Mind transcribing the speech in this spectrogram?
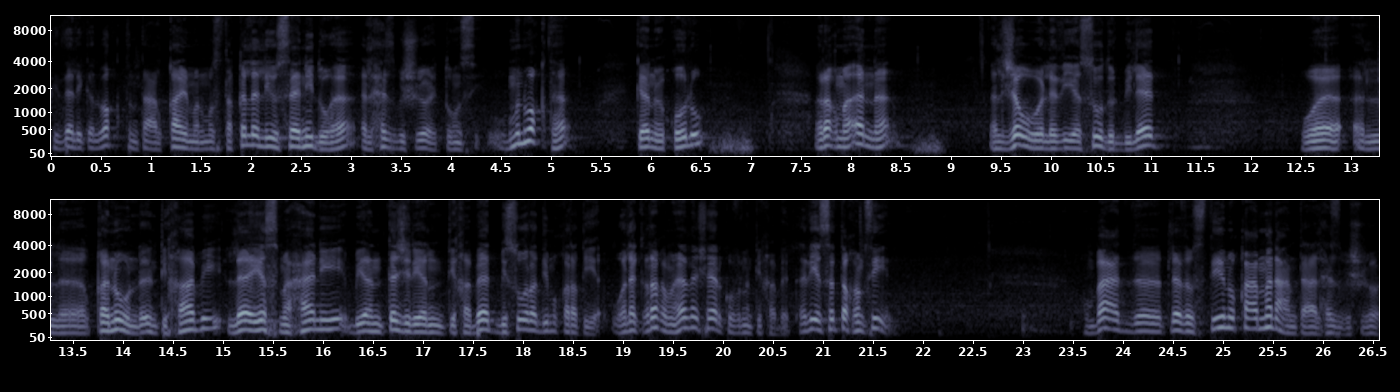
في ذلك الوقت نتاع القائمة المستقلة ليساندها الحزب الشيوعي التونسي. ومن وقتها كانوا يقولوا رغم أن الجو الذي يسود البلاد والقانون الانتخابي لا يسمحان بأن تجري الانتخابات بصورة ديمقراطية ولكن رغم هذا شاركوا في الانتخابات. هذه 56 ومن بعد 63 وقع منع نتاع الحزب الشيوعي.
